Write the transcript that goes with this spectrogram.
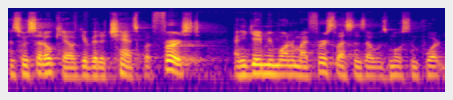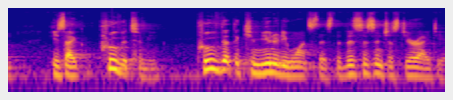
And so he said, okay, I'll give it a chance. But first, and he gave me one of my first lessons that was most important. He's like, prove it to me. Prove that the community wants this, that this isn't just your idea.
